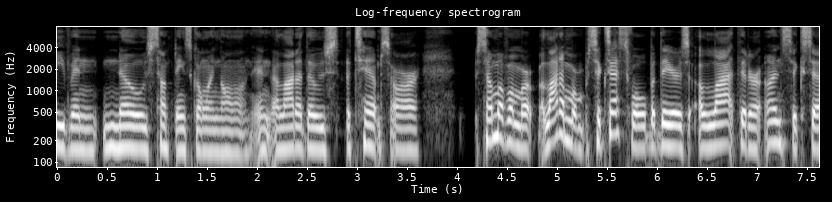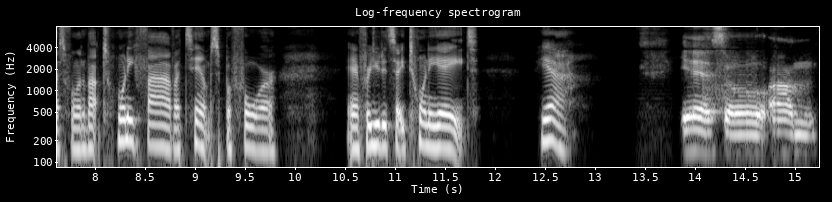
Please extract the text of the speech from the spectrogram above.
even knows something's going on. And a lot of those attempts are some of them are a lot of them are successful, but there's a lot that are unsuccessful and about 25 attempts before. And for you to say 28, yeah, yeah, so um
